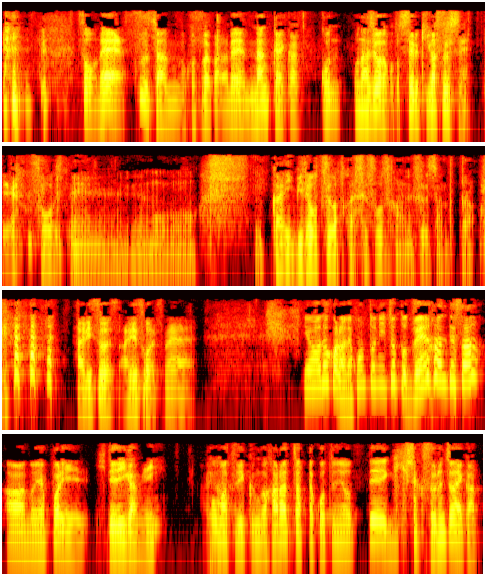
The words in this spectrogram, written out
そうね、すずちゃんのことだからね、何回かこん同じようなことしてる気がするしねっていう。そうですね。もう、うっかりビデオ通話とかしてそうですからね、すずちゃんだったら。ありそうです、ありそうですね。いや、だからね、本当にちょっと前半でさ、あの、やっぱり、ひでり紙をまつりくんが払っちゃったことによって、ギクシャクするんじゃないかっ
